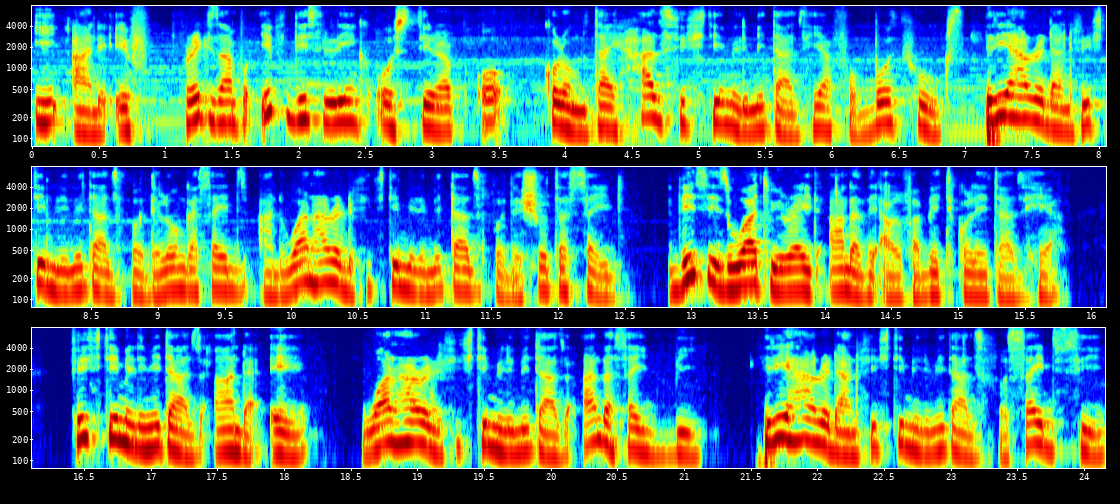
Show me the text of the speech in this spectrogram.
E and F. For example, if this link or stirrup or column tie has 50 millimeters here for both hooks, 350 millimeters for the longer sides and 150 millimeters for the shorter side. This is what we write under the alphabetical letters here. 50 millimeters under A, 150 mm under side B, 350 mm for side C,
